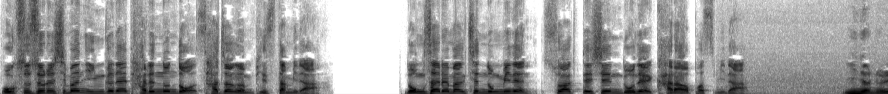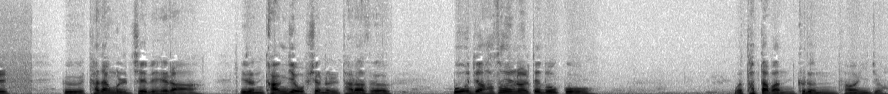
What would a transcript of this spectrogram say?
옥수수를 심은 인근의 다른 논도 사정은 비슷합니다. 농사를 망친 농민은 수확 대신 논을 갈아엎었습니다. 2년을 그 타작물 재배해라 이런 강제 옵션을 달아서 모두 하소연할 때도 없고 뭐 답답한 그런 상황이죠.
